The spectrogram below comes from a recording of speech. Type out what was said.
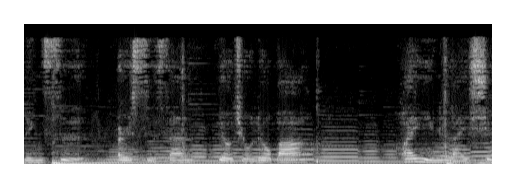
零四二四三六九六八，欢迎来信。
